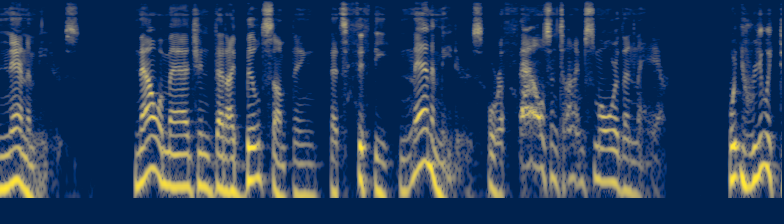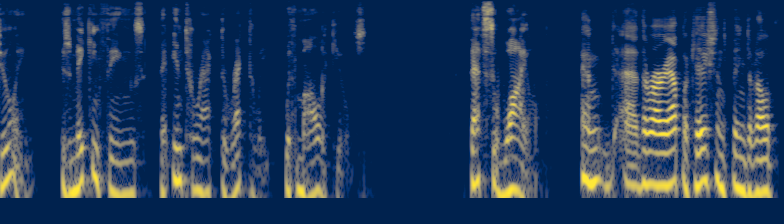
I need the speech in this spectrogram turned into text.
nanometers. Now imagine that I build something that's 50 nanometers or a thousand times smaller than the hair. What you're really doing is making things that interact directly with molecules. That's wild. And uh, there are applications being developed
